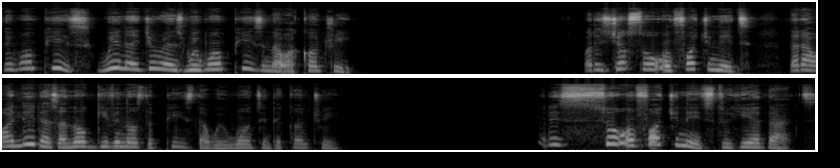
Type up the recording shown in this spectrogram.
They want peace. We Nigerians, we want peace in our country. But it's just so unfortunate that our leaders are not giving us the peace that we want in the country. It is so unfortunate to hear that.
